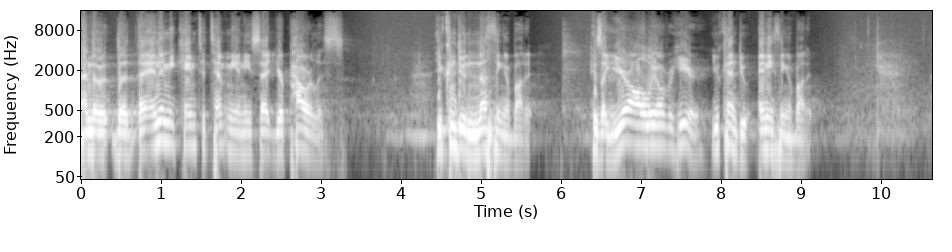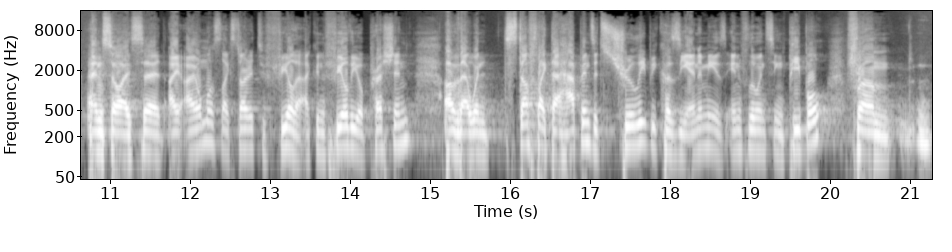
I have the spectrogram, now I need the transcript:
And the, the, the enemy came to tempt me and he said, You're powerless. You can do nothing about it. He's like, You're all the way over here. You can't do anything about it. And so I said, I, I almost like started to feel that. I can feel the oppression of that when stuff like that happens, it's truly because the enemy is influencing people from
